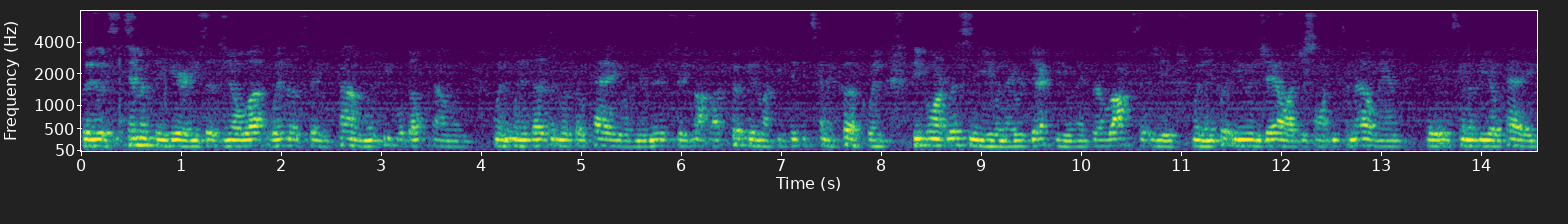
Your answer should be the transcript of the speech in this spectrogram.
But he looks at Timothy here and he says, you know what? When those things come, when people don't come, when, when, when it doesn't look okay, when your ministry is not like cooking like you think it's going to cook, when people aren't listening to you, when they reject you, when they throw rocks at you, when they put you in jail, I just want you to know, man, it's going to be okay.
